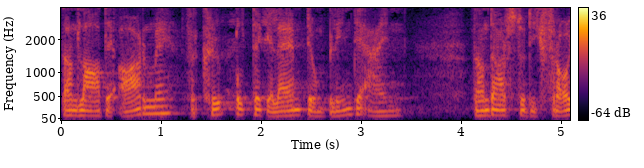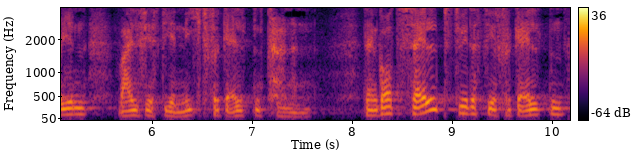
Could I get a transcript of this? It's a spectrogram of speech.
dann lade Arme, Verkrüppelte, Gelähmte und Blinde ein. Dann darfst du dich freuen, weil sie es dir nicht vergelten können. Denn Gott selbst wird es dir vergelten,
